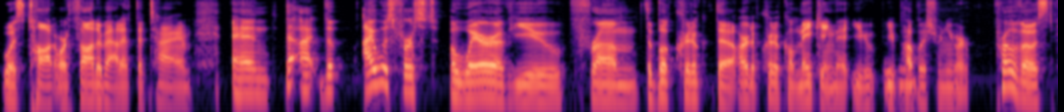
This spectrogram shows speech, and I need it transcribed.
was taught or thought about at the time and the, I, the I was first aware of you from the book the Art of Critical Making that you you mm-hmm. published when you were provost,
